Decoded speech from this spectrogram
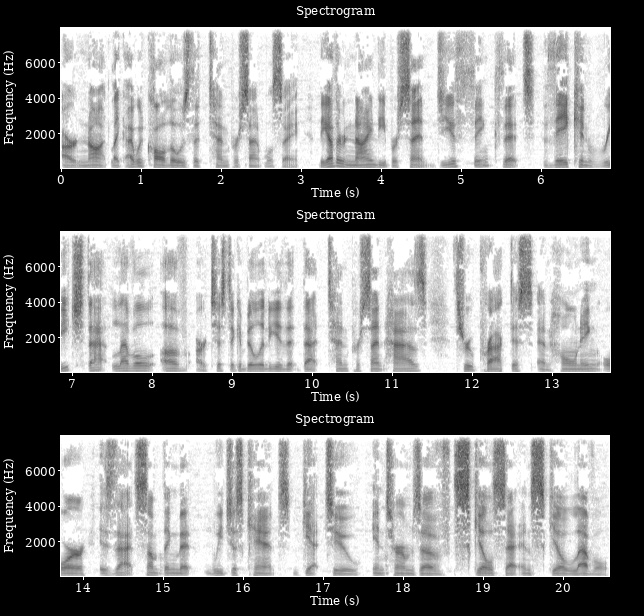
are not, like I would call those the 10%, we'll say, the other 90%, do you think that they can reach that level of artistic ability that that 10% has through practice and honing? Or is that something that we just can't get to in terms of skill set and skill level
